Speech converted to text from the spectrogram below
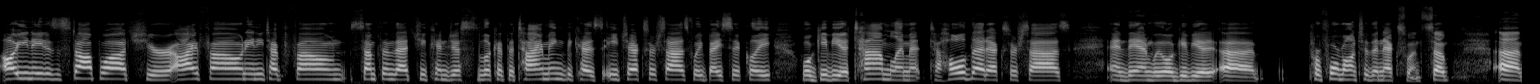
all you need is a stopwatch, your iPhone, any type of phone, something that you can just look at the timing because each exercise we basically will give you a time limit to hold that exercise and then we will give you a uh, perform on to the next one. So uh,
